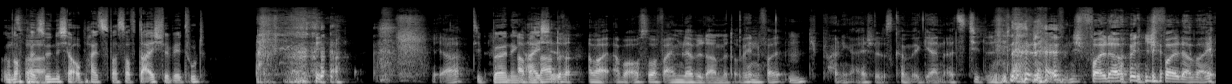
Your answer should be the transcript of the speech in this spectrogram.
Und, Und noch zwar- persönlicher, ob heißt was auf der Eichel weh tut. ja. ja. Die Burning Aber, nah Eichel. dran, aber, aber auch so auf einem Level damit, auf jeden Fall. Mhm. Die Burning Eichel, das können wir gerne als Titel nehmen. da bin ich voll da, bin ich voll dabei.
